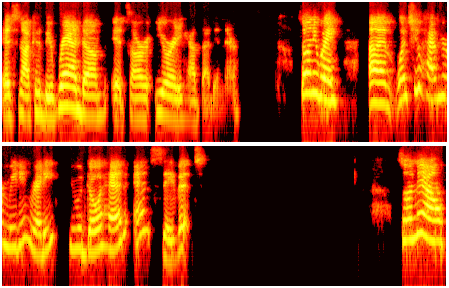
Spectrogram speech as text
it's not going to be random. It's our, you already have that in there. So anyway, um, once you have your meeting ready, you would go ahead and save it. So now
